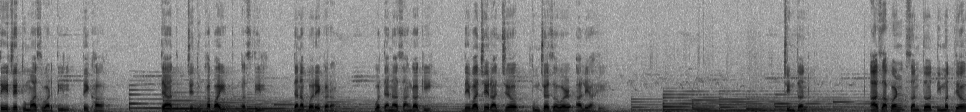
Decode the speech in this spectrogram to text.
ते जे तुम्हास वाढतील ते खा. त्यात जे दुखापायीत असतील त्यांना बरे करा व त्यांना सांगा की देवाचे राज्य तुमच्याजवळ आले आहे. चिंतन. आज आपण संत तिमथ्य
